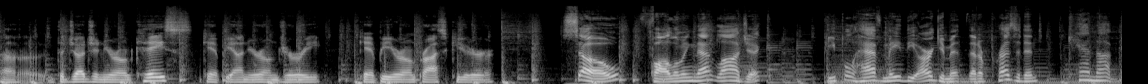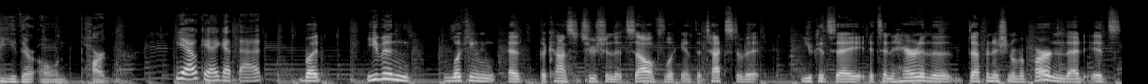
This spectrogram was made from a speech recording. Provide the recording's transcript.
uh, the judge in your own case, can't be on your own jury, can't be your own prosecutor. So, following that logic, people have made the argument that a president cannot be their own partner. Yeah, okay, I get that. But even looking at the Constitution itself, looking at the text of it, you could say it's inherent in the definition of a pardon that it's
